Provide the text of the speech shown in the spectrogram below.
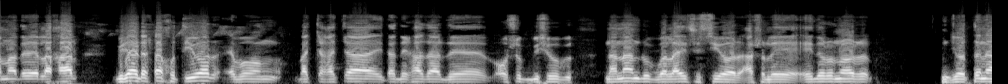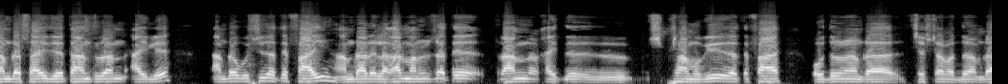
আমাদের এলাকার বিরাট একটা ক্ষতিওর এবং বাচ্চা কাচ্চা এটা দেখা যায় যে অসুখ বিসুখ নানান রোগ বালাই সৃষ্টিওর আসলে এই ধরনের যতনে আমরা চাই যে ত্রাণ তুরান আইলে আমরা অবশ্যই যাতে পাই আমরা এলাকার মানুষ যাতে ত্রাণ খাইতে সামগ্রী যাতে পায় ওই ধরনের আমরা চেষ্টার মাধ্যমে আমরা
